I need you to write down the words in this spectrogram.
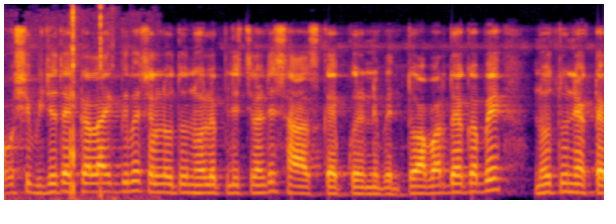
অবশ্যই ভিডিওতে একটা লাইক দেবে। চ্যানেল নতুন হলে প্লিজ চ্যানেলটি সাবস্ক্রাইব করে নেবেন। তো আবার দেখা হবে নতুন একটা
